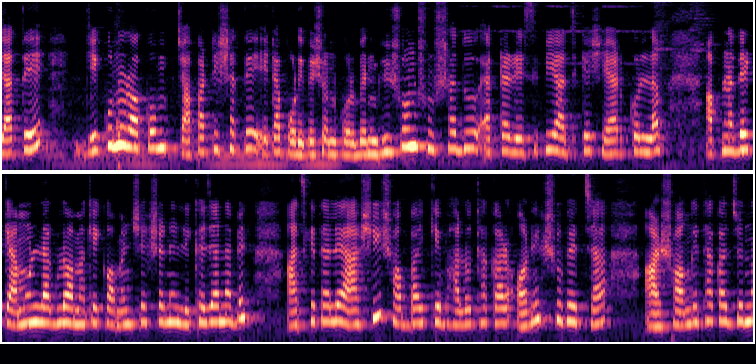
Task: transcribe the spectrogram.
যাতে যে কোনো রকম চাপাটির সাথে এটা পরিবেশন করবেন। ভীষণ সুস্বাদু একটা রেসিপি আজকে শেয়ার করলাম। আপনাদের কেমন লাগল আমাকে কমেন্ট সেকশানে লিখে জানাবেন। আজকে তাহলে আসি। সবাইকে ভালো থাকার অনেক শুভেচ্ছা। আর সঙ্গে থাকার জন্য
